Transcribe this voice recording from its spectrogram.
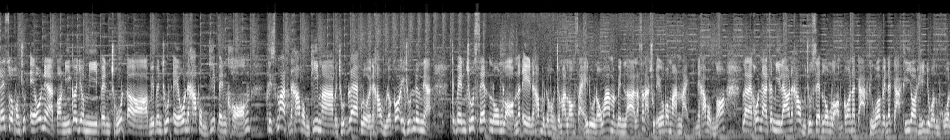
ในส่วนของชุดเอลเนี่ยตอนนี้ก็ยังมีเป็นชุดเอ่อมีเป็นชุดเอลนะครับผมที่เป็นของคริสต์มาสนะครับผมที่มาเป็นชุดแรกเลยนะครับผมแล้วก็อีกชุดหนึ่งเนี่ยจะเป็นชุดเซตโลงหลอมนั่นเองนะครับเดี๋ยวผมจะมาลองใส่ให้ดูเนาะว่ามันเป็นลักษณะชุดเอวประมาณไหนนะครับผมเนาะหลายๆคนอาจจะมีแล้วนะครับผมชุดเซตโลงหลอมก็หน้ากากถือว่าเป็นหน้ากากที่ยอดฮิตอยู่พอสมควร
